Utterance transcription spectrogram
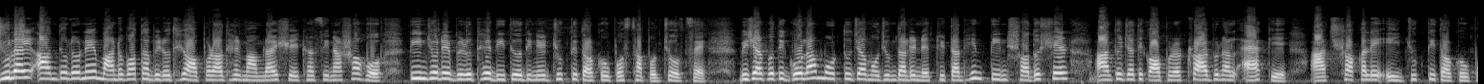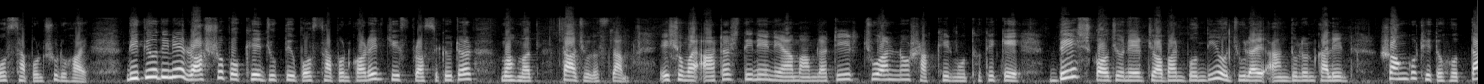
জুলাই আন্দোলনে মানবতা বিরোধী অপরাধের মামলায় শেখ হাসিনা সহ তিনজনের বিরুদ্ধে দ্বিতীয় দিনের যুক্তিতর্ক উপস্থাপন চলছে। বিচারপতি গোলাম মর্তুজা মজুমদারের নেতৃত্বাধীন তিন সদস্যের আন্তর্জাতিক অপরাধ ট্রাইব্যুনাল একে আজ সকালে এই যুক্তিতর্ক উপস্থাপন শুরু হয়। দ্বিতীয় দিনে রাষ্ট্রপক্ষে যুক্তি উপস্থাপন করেন চিফ প্রসিকিউটর মোহাম্মদ তাজুল ইসলাম। এ সময় আঠাশ দিনে নেয়া মামলাটির চুয়ান্ন সাক্ষীর মধ্য থেকে বেশ কজনের জবানবন্দি ও জুলাই আন্দোলনকালীন সংগঠিত হত্যা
